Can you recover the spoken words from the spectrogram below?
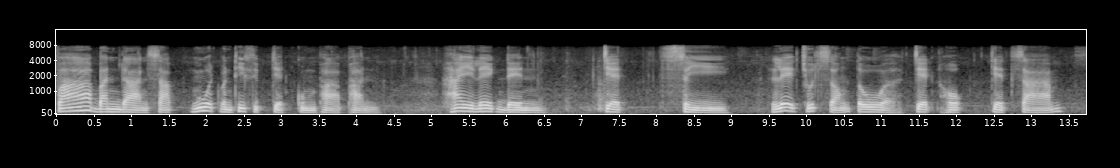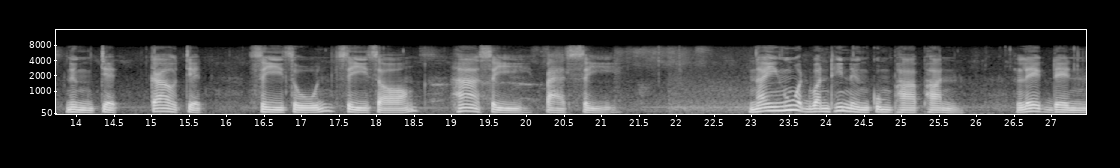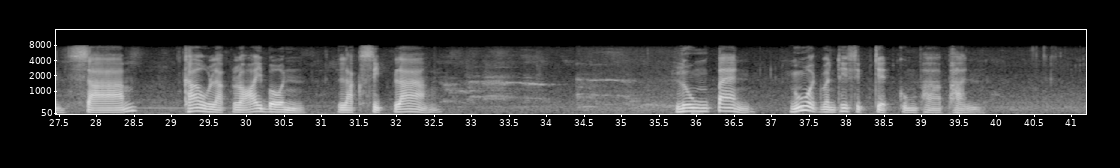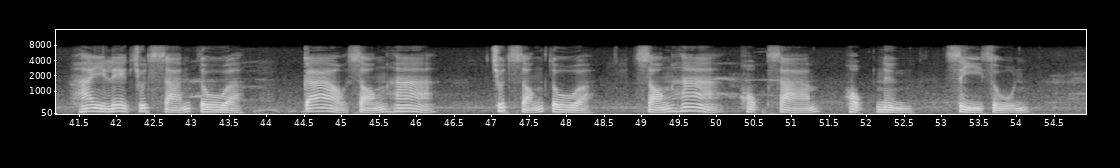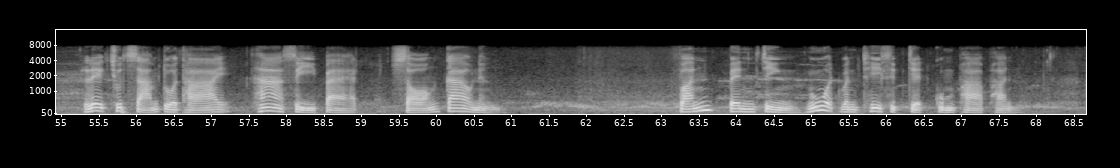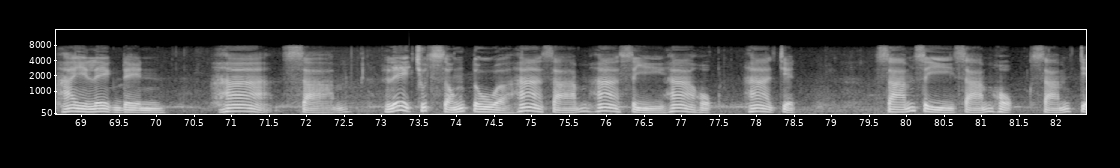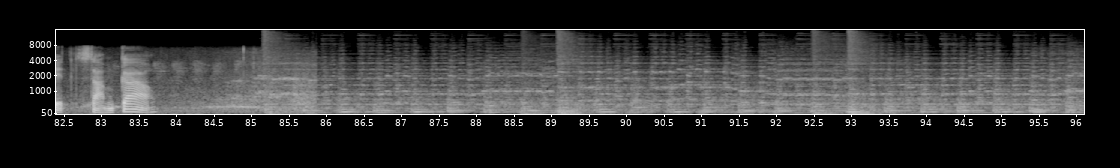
ฟ้าบันดาลทรัพย์ งวดวันที่ 17 กุมภาพันธ์ ให้เลขเด่น 7 4 เลขชุด 2 ตัว 7 6 7 3 1 7 9 7 4 0 4 2 5 4 8 4 ในงวดวันที่ 1 กุมภาพันธ์ เลขเด่น 3 เข้าหลักร้อยบน หลักสิบล่าง ลุงแป้น งวดวันที่ 17 กุมภาพันธ์ ให้เลขชุด 3 ตัว 9 2 5 ชุด 2 ตัว 2 5 6 3 6 1 4 0 เลขชุด 3 ตัวท้าย 5 4 8 2 9 1ฝันเป็นจริงงวดวันที่17กุมภาพันธ์ ให้เลขเด่น5 3เลขชุด2ตัว5 3 5 4 5 6 5 7 3 4 3 6 3 7 3 9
